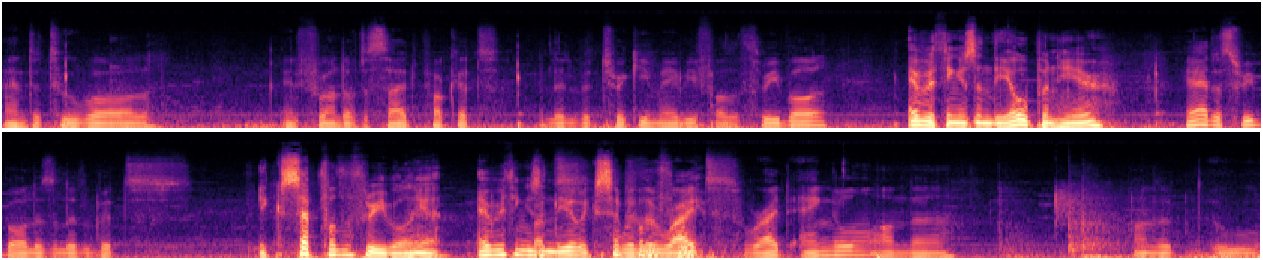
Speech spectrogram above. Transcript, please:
and the two ball in front of the side pocket. A little bit tricky maybe for the three ball. Everything is in the open here, Yeah, the three ball is a little bit. except for the three ball. Yeah, Yeah. everything is in the open except for the, the right right angle on the on the. Ooh,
